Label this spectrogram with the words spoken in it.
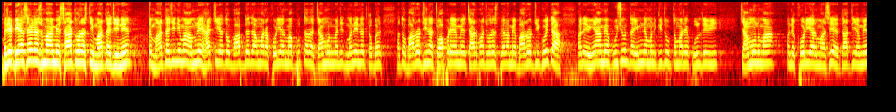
જે બેસાડસમાં અમે સાત વર્ષથી માતાજીને. માતાજીની માં અમને સાચી હતો બાપ દાદા અમારા ખોડિયારમાં પૂછતા હતા ચામુંડમાંથી મને નથી ખબર. આ તો બારોટજીના ચોપડે અમે ચાર પાંચ વર્ષ પહેલાં મેં બારોટજી ગોત્યા અને અહીંયા અમે પૂછ્યું ને એમને મને કીધું તમારે કુલદેવી ચામુંડમાં અને ખોડિયારમાં છે ત્યાંથી અમે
